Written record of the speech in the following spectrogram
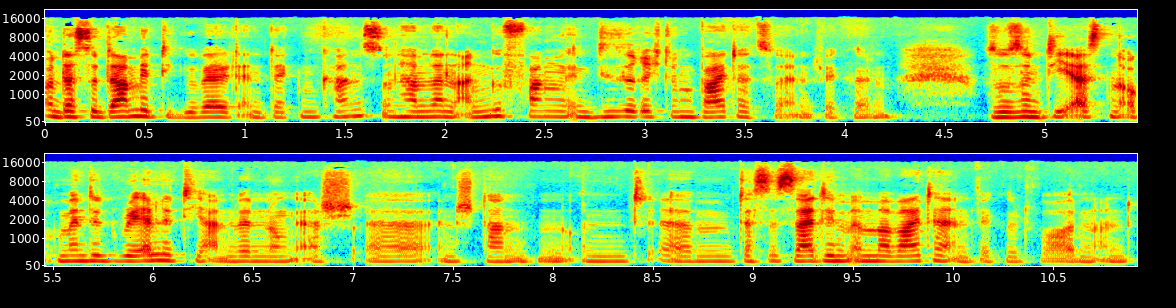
Und dass du damit die Welt entdecken kannst und haben dann angefangen, in diese Richtung weiterzuentwickeln. So sind die ersten Augmented Reality-Anwendungen ersch- äh, entstanden und ähm, das ist seitdem immer weiterentwickelt worden. Und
